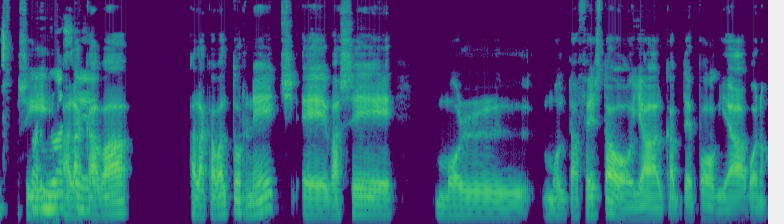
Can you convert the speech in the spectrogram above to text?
sí, o sigui, a ser l'acabar a l'acabar el torneig eh, va ser molt, molta festa o ja al cap de poc, ja, bueno,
